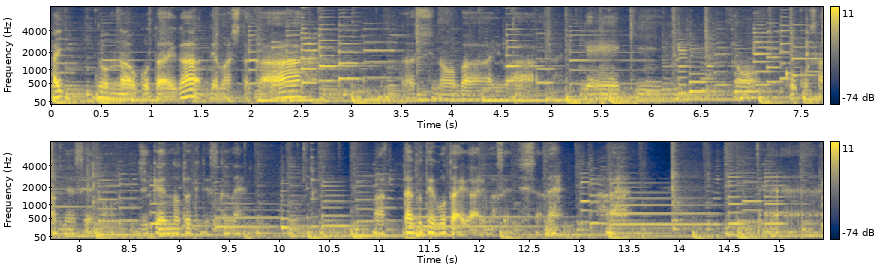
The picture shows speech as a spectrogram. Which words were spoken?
はい、どんなお答えが出ましたか？私の場合は現役の高校3年生の受験の時ですかね。全く手応えがありませんでしたね。はい、え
